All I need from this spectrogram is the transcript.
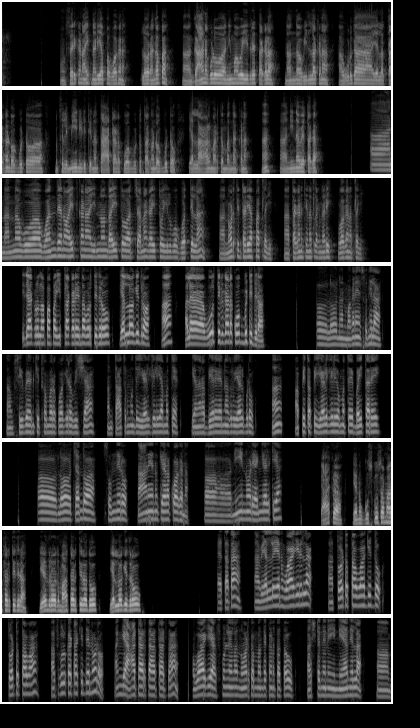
ಹ್ಞೂ ಸರಿ ಕಣ ಆಯ್ತು ನಡಿಯಪ್ಪ ಹೋಗೋಣ. ಲೋ ರಂಗಪ್ಪ ಆ, ಗಾಣಗಳು ನಿಮ್ಮವ ಇದ್ರೆ ತಗಳ. ನನ್ನವು ಇಲ್ಲ ಕಣ. ಆ ಹುಡುಗ ಎಲ್ಲ ತಗೊಂಡು ಹೋಗ್ಬಿಟ್ಟು ಒಂದ್ಸಲಿ ಮೀನು ಹಿಡಿತೀನಂತ ಆಟ ಆಡಕ್ಕೆ ಹೋಗ್ಬಿಟ್ಟು ತಗೊಂಡು ಹೋಗ್ಬಿಟ್ಟು ಎಲ್ಲ ಹಾಳು ಮಾಡ್ಕೊಂಡ್ ಬಂದ ಕಣ. ಹಾಂ ನಿನ್ನವೇ ತಗ. ಆ, ನನ್ನವು ಒಂದೇನೋ ಆಯ್ತು ಕಣ ಇನ್ನೊಂದು ಆಯ್ತು ಅದು ಚೆನ್ನಾಗಾಯ್ತೋ ಇಲ್ವೋ ಗೊತ್ತಿಲ್ಲ. ನೋಡ್ತೀನಿ ತಡಿಯಪ್ಪ ಅತ್ಲಾಗಿ. ತಗೊಂಡ್ತೀನಿ ಅತ್ಲಾಗಿ, ನಡಿ, ಹೋಗೋಣ ಅತ್ಲಾಗಿ. ಇದ್ಯಾಕ್ರಲ್ಲ ಪಾಪ ಇತ್ತ ಕಡೆಯಿಂದ ಬರ್ತಿದ್ರು? ಎಲ್ಲೋಗಿದ್ರು? ಹಾ ಅಲ್ಲೇ ಊರ್ ತಿರ್ಗಾಡಕ್ ಹೋಗ್ಬಿಟ್ಟಿದ್ದೀರಾ? ಲೋ ನನ್ನ ಮಗನೇ ಸುನಿಲ ನಾವು ಸೀಬೆ ಹಣ್ಣು ಕಿತ್ಕೊಂಬರಕ್ ಹೋಗಿರೋ ವಿಷಯ ನಮ್ಮ ತಾತನ ಮುಂದೆ ಹೇಳ್ಗಿಳಿಯ ಮತ್ತೆ. ಏನಾರ ಬೇರೆ ಏನಾದ್ರು ಹೇಳ್ಬಿಡು. ಹಾ ಅಪ್ಪಿ ತಪ್ಪಿ ಹೇಳ್ಗಿಳಿಯೋ ಮತ್ತೆ ಬೈತಾರೆ? ಲೋ ಚಂದ ಸುಮ್ನಿರು. ನಾನೇನು ಕೇಳಕ್ ಹೋಗಣ. ನೀನ್ ನೋಡಿ ಹೆಂಗ್ ಹೇಳ್ತೀಯ? ಯಾಕ್ರ? ಏನು ಗುಸ್ ಗುಸ ಮಾತಾಡ್ತಿದ್ದೀರಾ? ಏನ್ರೋ ಅದು ಮಾತಾಡ್ತಿರೋದು? ಎಲ್ಲೋಗಿದ್ರು? ತಾತ ನಾವೆಲ್ಲ ಏನು ಹೋಗಿರಲಿಲ್ಲ ತೋಟ ತಾವ ಹೋಗಿದ್ದು ತೋಟ ತಾವ ಹಸುಗಳು ಕಟ್ಟಾಕಿದ್ದೆ ನೋಡು. ಹಂಗೆ ಆಟ ಆಡ್ತಾ ಆಟ ಆಡ್ತಾ. ಹೋಗಿ ಹಸುಗಳನ್ನೆಲ್ಲ ನೋಡ್ಕೊಂಡ್ ಬಂದೆ ಕಣ್ತಾತವು ಅಷ್ಟೇನೇನೆ ಇನ್ನೇನಿಲ್ಲ.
